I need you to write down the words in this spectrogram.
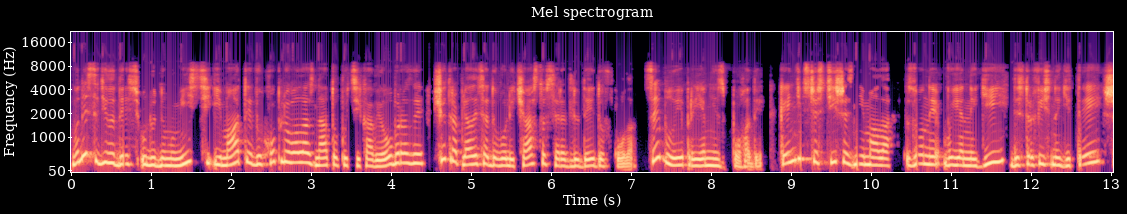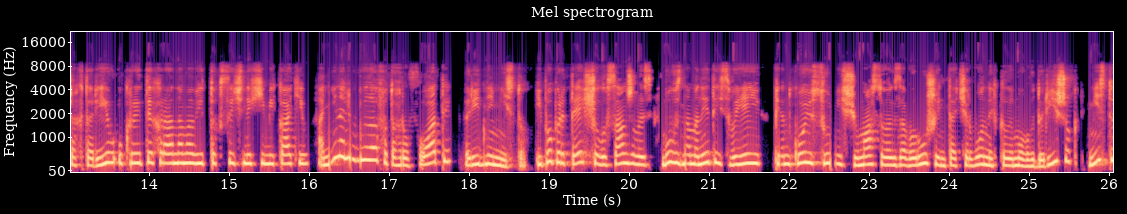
Вони сиділи десь у людному місці, і мати вихоплювала з натовпу цікаві образи, що траплялися доволі часто серед людей довкола. Це були приємні спогади. Кендіс частіше знімала зони воєнних дій, дистрофічних дітей, шахтарів, укритих ранами від токсичних хімікатів. А Ніна любила фотографувати рідне місто. І попри те, що Лос-Анджелес був знаменитий своєю п'янкою сумішю масових заворушень та червоних килимових доріжок, місто,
